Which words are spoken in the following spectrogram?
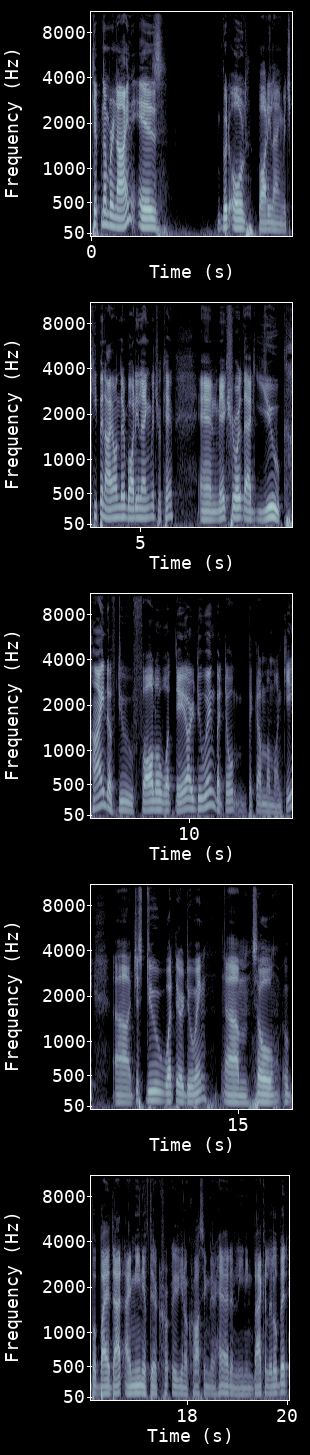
Tip number 9 is good old body language. Keep an eye on their body language, okay? And make sure that you kind of do follow what they are doing, but don't become a monkey. Uh, just do what they're doing. Um, so, but by that I mean if they're cr- you know crossing their head and leaning back a little bit,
